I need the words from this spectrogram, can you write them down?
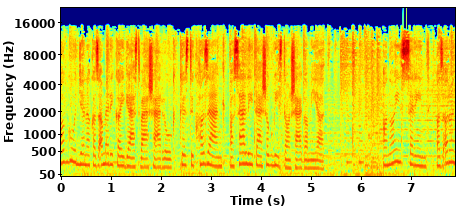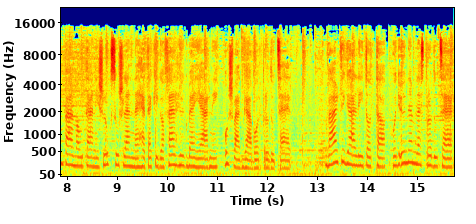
Aggódjanak az amerikai gázt vásárlók, köztük hazánk, a szállítások biztonsága miatt. A Noise szerint az aranypálma után is luxus lenne hetekig a felhőkben járni, Osváth Gábor producer. Váltig állította, hogy ő nem lesz producer,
